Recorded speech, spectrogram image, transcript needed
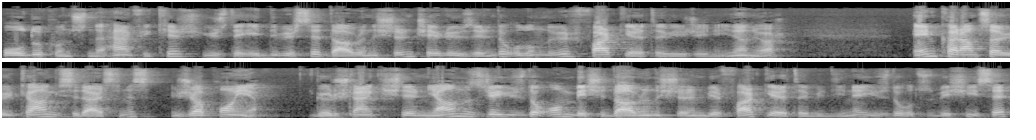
olduğu konusunda hemfikir. %51 ise davranışların çevre üzerinde olumlu bir fark yaratabileceğine inanıyor. En karamsar ülke hangisi dersiniz? Japonya. Görüşlen kişilerin yalnızca %15'i davranışların bir fark yaratabildiğine, %35'i ise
